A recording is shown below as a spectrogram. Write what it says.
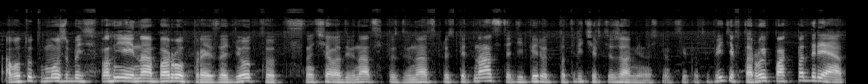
А вот тут, может быть, вполне и наоборот произойдет. Вот сначала 12 плюс 12 плюс 15, а теперь вот по три чертежа мне начнет сыпать. Вот видите, второй пак подряд.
